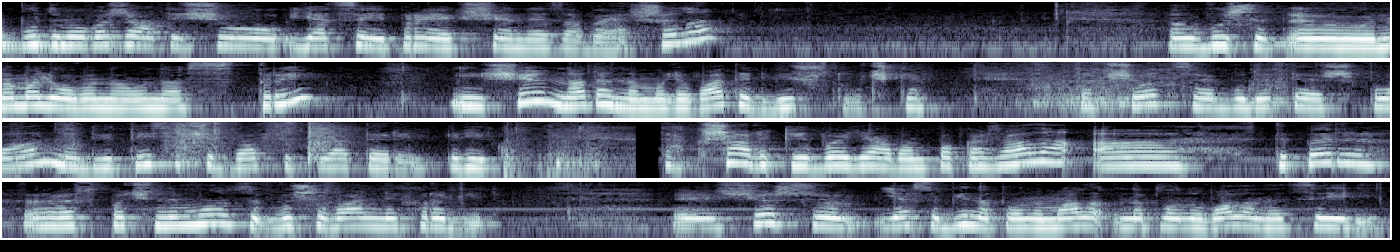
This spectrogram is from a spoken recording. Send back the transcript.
будемо вважати, що я цей проєкт ще не завершила. Виши, е, намальовано у нас три, і ще треба намалювати дві штучки. Так що це буде теж план на 2025 рік. Так, шарики я вам показала, а тепер розпочнемо з вишивальних робіт. Е, Що ж я собі напланувала, напланувала на цей рік?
